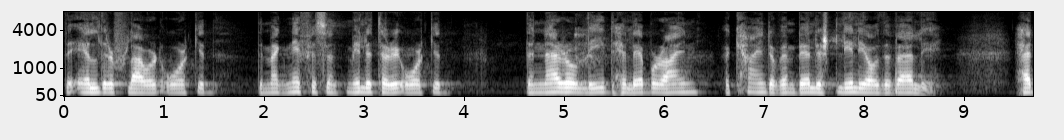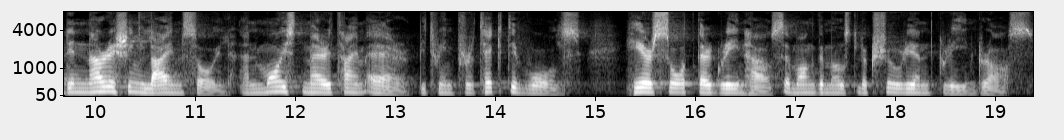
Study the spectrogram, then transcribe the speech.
The elder flowered orchid, the magnificent military orchid, the narrow leaved helleborine, a kind of embellished lily of the valley had in nourishing lime soil and moist maritime air between protective walls, here sought their greenhouse among the most luxuriant green grass.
